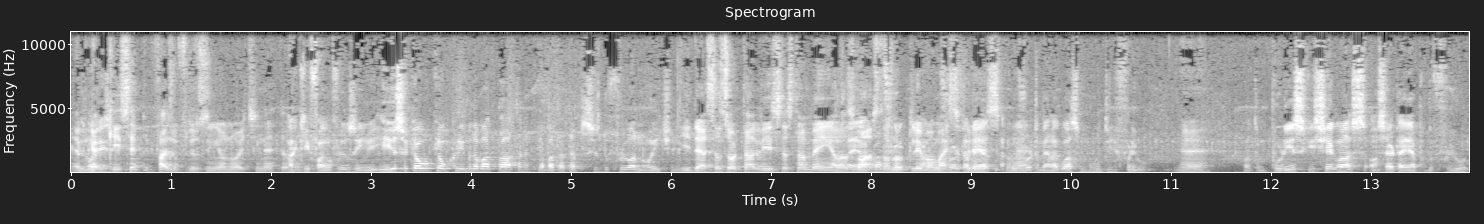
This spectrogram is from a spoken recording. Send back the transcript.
É E porque nós- aqui sempre faz um friozinho à noite, né? Também. Aqui faz um friozinho. E isso que é o, que é o crime da batata, né? Porque a batata precisa do frio à noite, né? E dessas hortaliças também, elas Também, gostam couve-flor- do clima mais couve-flor também- fresco, A né? couve-flor também ela gosta muito de frio. É. Por isso que chega uma, uma certa época do frio,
